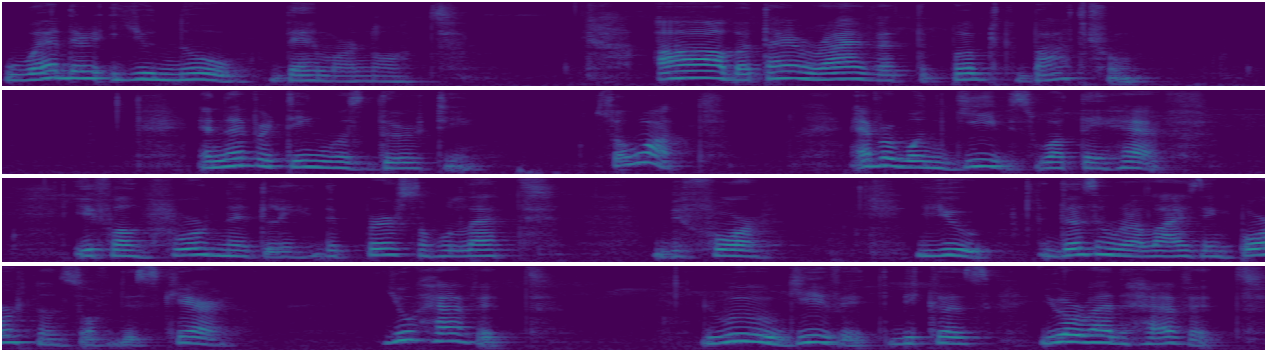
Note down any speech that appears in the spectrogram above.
whether you know them or not. Ah, but I arrived at the public bathroom and everything was dirty. So what? Everyone gives what they have. If unfortunately the person who let before you doesn't realize the importance of this care, you have it. You will give it because you already have it.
